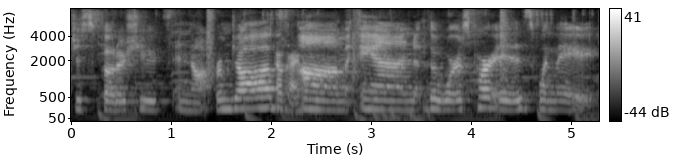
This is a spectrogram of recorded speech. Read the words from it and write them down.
just photo shoots and not from jobs. Okay. Um, and the worst part is when they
